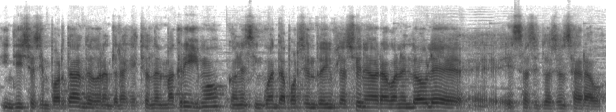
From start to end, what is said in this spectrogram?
indicios importantes durante la gestión del macrismo, con el 50% de inflación y ahora con el doble, eh, esa situación se agravó.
